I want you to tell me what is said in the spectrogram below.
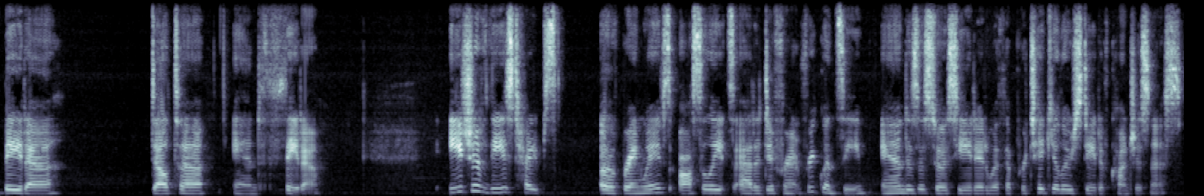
beta, delta, and theta. Each of these types of brainwaves oscillates at a different frequency and is associated with a particular state of consciousness.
